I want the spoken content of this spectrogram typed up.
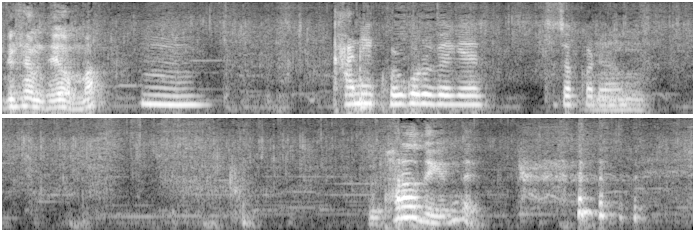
이렇게 하면 돼요, 엄마? 음. 간이 골고루 베게 뒤적거려. 음. 팔아도 되겠는데?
